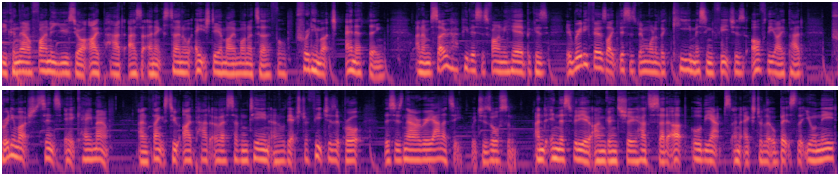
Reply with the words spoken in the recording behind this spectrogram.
you can now finally use your iPad as an external HDMI monitor for pretty much anything. And I'm so happy this is finally here because it really feels like this has been one of the key missing features of the iPad pretty much since it came out. And thanks to iPad OS 17 and all the extra features it brought, this is now a reality, which is awesome. And in this video, I'm going to show you how to set it up, all the apps and extra little bits that you'll need.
